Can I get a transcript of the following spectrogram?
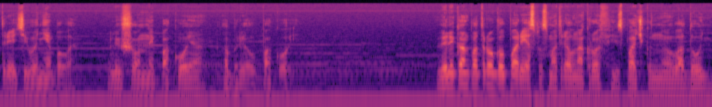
Третьего не было. Лишенный покоя обрел покой. Великан потрогал порез, посмотрел на кровь, испачканную ладонь.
